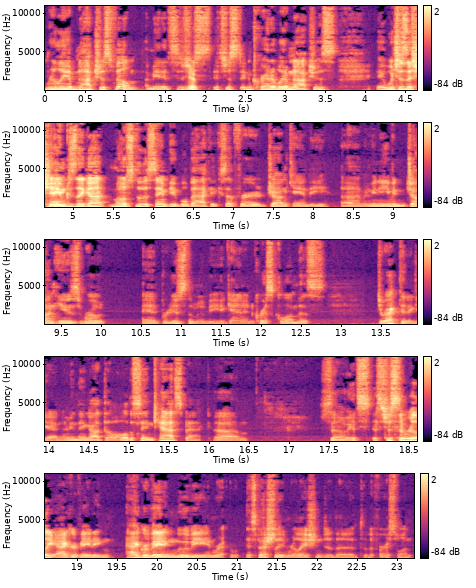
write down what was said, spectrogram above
really obnoxious film. I mean, it's, it's Yep. just it's just incredibly obnoxious, it- which is a shame because they got most of the same people back except for John Candy. Um, I mean, even John Hughes wrote and produced the movie again, and Chris Columbus directed again. I mean, they got the, all the same cast back. Um, so it's it's just a really aggravating aggravating movie, and re- especially in relation to the to the first one.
